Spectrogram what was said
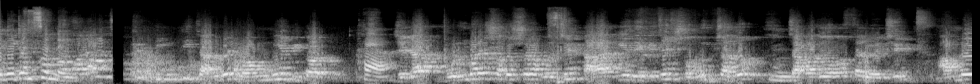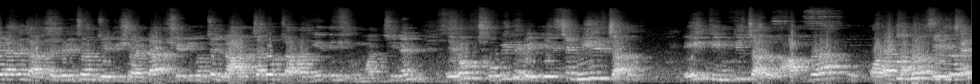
এভিডেন্সে নেই। তিনটি চাদরের রং নিয়ে বিতর্ক। হ্যাঁ। যেটা পরিবারের সদস্যরা বলছেন তারা গিয়ে দেখেছেন সবুজ চাদর চাপা দেওয়া অবস্থায় রয়েছে। আমরা এর আগে জানতে পেরেছিলাম যে বিষয়টা সেটি হচ্ছে লাল চাদর চাপা দিয়ে তিনি ঘুমাচ্ছিলেন এবং ছবিতে বেরিয়ে এসেছে নীল চাদর। এই তিনটি চাদর, আপনারা কটা চাদর পেয়েছেন,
